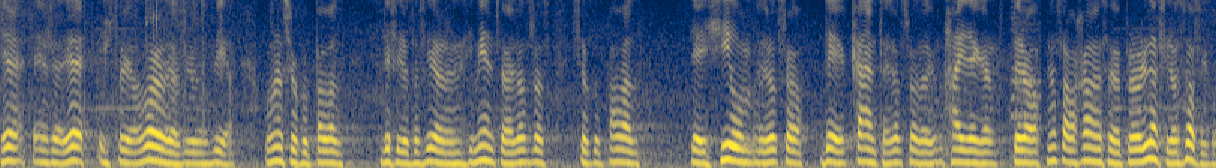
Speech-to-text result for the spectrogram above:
en realidad historiadores de la filosofía. Uno se ocupaba de filosofía del Renacimiento, el otro se ocupaba de Hume, el otro de Kant, el otro de Heidegger, pero no trabajaban sobre problemas filosóficos.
